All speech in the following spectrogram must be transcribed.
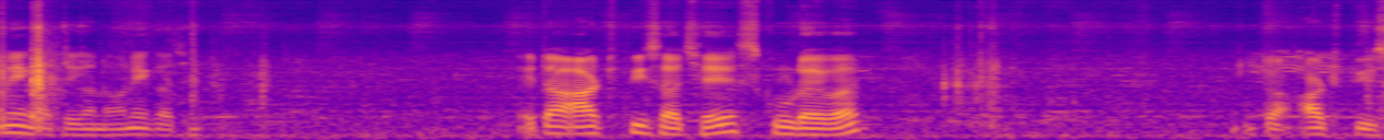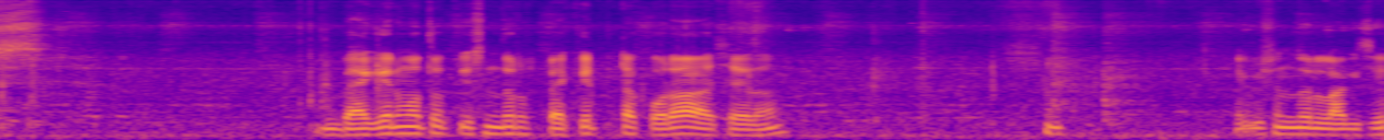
অনেক আছে এখানে, অনেক আছে। এটা আট পিস আছে স্ক্রুড্রাইভার এটা আট পিস ব্যাগের মতো কি সুন্দর প্যাকেটটা করা আছে একদম। হেবি সুন্দর লাগছে।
